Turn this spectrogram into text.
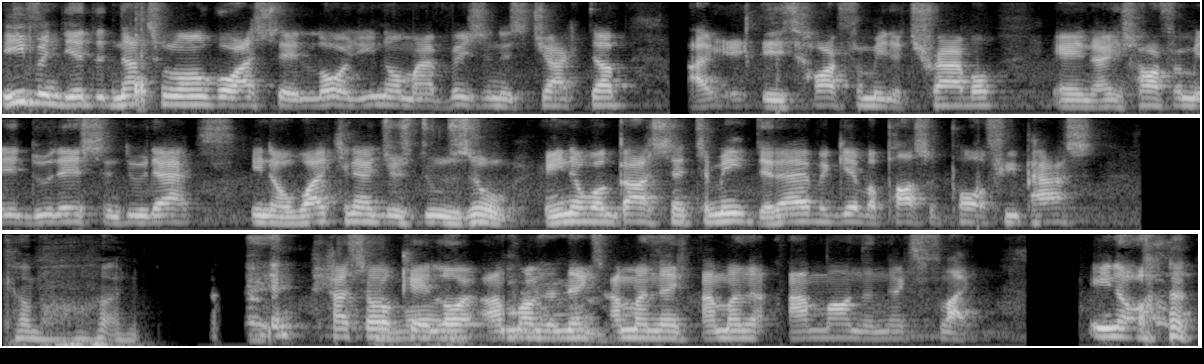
even the, not too long ago, I said, Lord, you know, my vision is jacked up. I, it's hard for me to travel and it's hard for me to do this and do that. You know, why can't I just do Zoom? And you know what God said to me? Did I ever give Apostle Paul a free pass? Come on. I said, okay, on. Lord, I'm on the next, I'm on the next, I'm on the, I'm on the next flight. You know, it,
